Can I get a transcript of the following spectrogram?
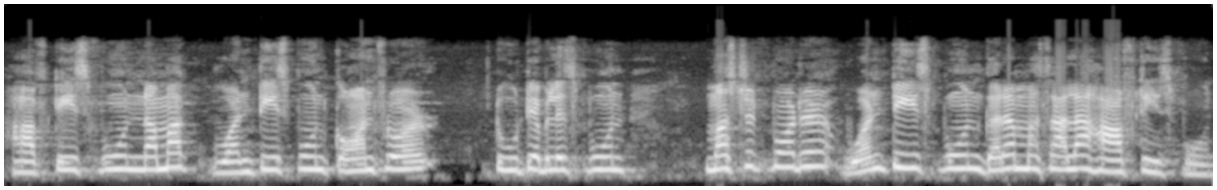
हाफ़ टी स्पून नमक one teaspoon cornflour two tablespoon mustard powder one teaspoon garam masala half teaspoon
